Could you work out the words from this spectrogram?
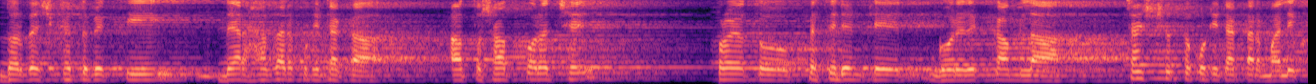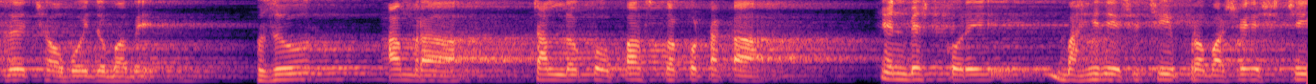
দরবেশ খ্যাত ব্যক্তি দেড় হাজার কোটি টাকা আত্মসাৎ করেছে। প্রয়াত প্রেসিডেন্টের গড়ের কামলা চারশত কোটি টাকার মালিক হয়েছে অবৈধভাবে। হুজুর, আমরা চার লক্ষ পাঁচ লক্ষ টাকা ইনভেস্ট করে বাহিরে এসেছি, প্রবাসে এসেছি।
